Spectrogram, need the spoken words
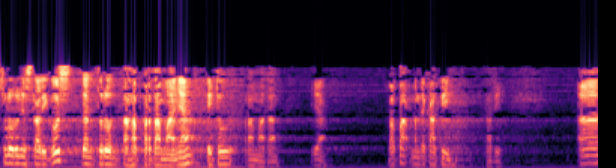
seluruhnya sekaligus dan turun tahap pertamanya itu Ramadan. Ya. Bapak mendekati tadi. Uh,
